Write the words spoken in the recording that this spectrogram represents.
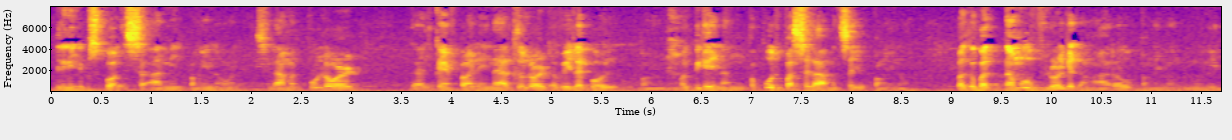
binigyan niyo po sa sa amin, Panginoon. Salamat po, Lord, dahil kayong Panginoon ay narito, Lord, available upang magbigay ng papuri pa salamat sa iyo, Panginoon. Bagabat na move, Lord God, ang araw, Panginoon. Ngunit,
